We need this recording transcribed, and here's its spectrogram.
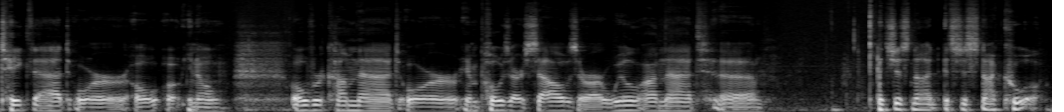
take that or oh, you know overcome that or impose ourselves or our will on that. Uh, it's just not it's just not cool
